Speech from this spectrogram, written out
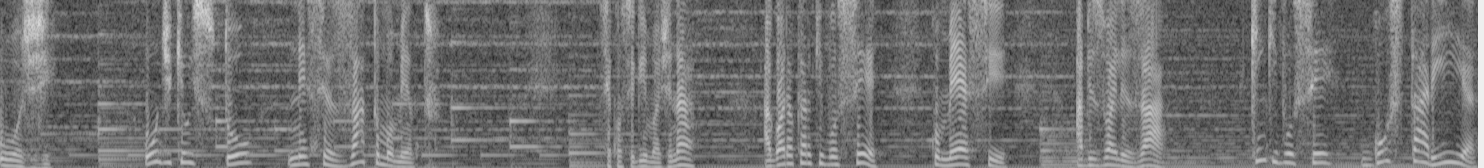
hoje. Onde que eu estou nesse exato momento. Você conseguiu imaginar? Agora eu quero que você comece a visualizar quem que você gostaria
